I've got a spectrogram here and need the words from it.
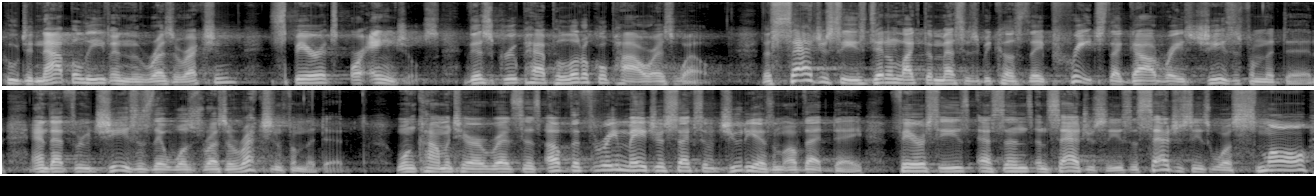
who did not believe in the resurrection, spirits, or angels. This group had political power as well. The Sadducees didn't like the message because they preached that God raised Jesus from the dead and that through Jesus there was resurrection from the dead. One commentary I read says Of the three major sects of Judaism of that day, Pharisees, Essenes, and Sadducees, the Sadducees were a small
